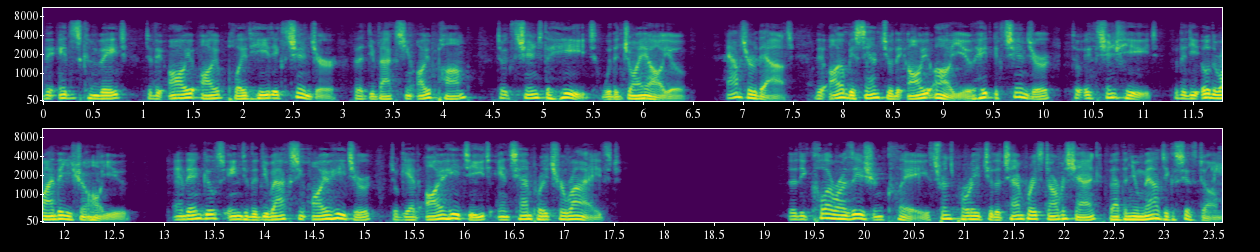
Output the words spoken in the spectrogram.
Then it is conveyed to the oil-oil plate heat exchanger by the dewaxing oil pump to exchange the heat with the dry oil. After that, the oil be sent to the oil-oil heat exchanger to exchange heat with the deodorization oil and then goes into the dewaxing oil heater to get oil heated and temperaturized. The decolorization clay is transported to the temporary storage tank by the pneumatic system.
